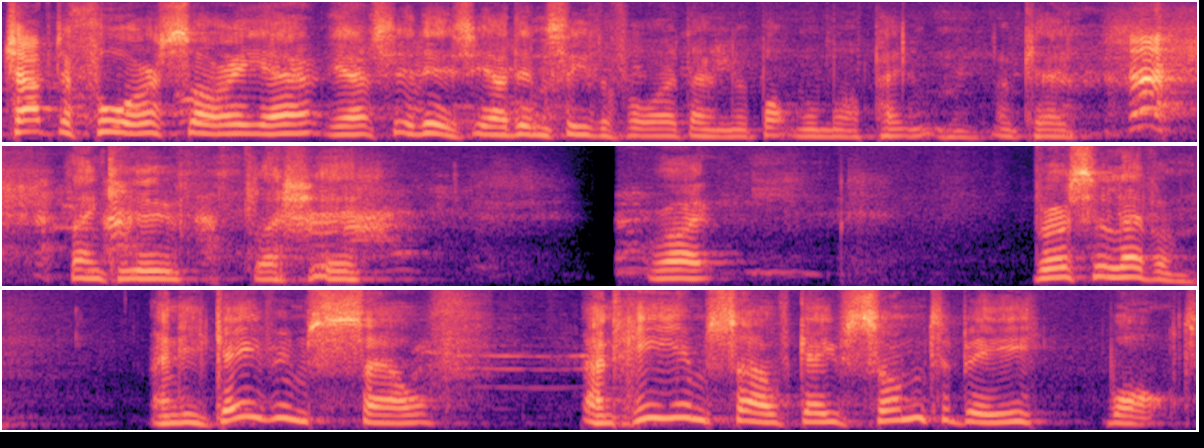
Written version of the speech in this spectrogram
chapter 4, sorry, yeah, yes, it is. Yeah, I didn't see the 4 down the bottom of my pen. Okay. Thank you. Bless you. Right. Verse 11. And he gave himself, and he himself gave some to be what?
